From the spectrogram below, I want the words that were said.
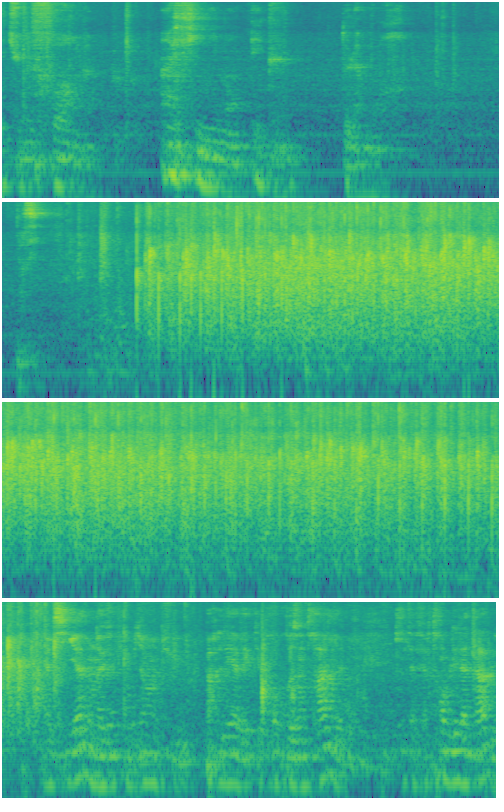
est une forme infiniment aiguë de l'amour. Merci. on a vu combien tu parlais avec tes propres entrailles, quitte à faire trembler la table.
